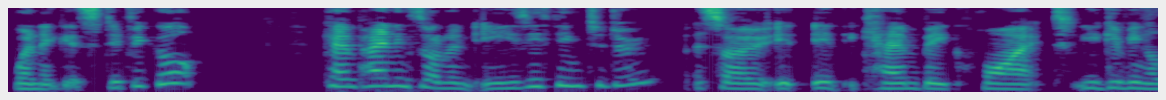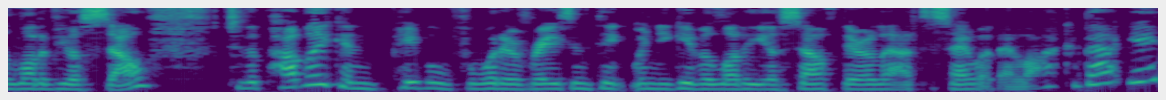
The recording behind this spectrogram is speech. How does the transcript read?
when it gets difficult campaigning's not an easy thing to do. So it, it can be quite, you're giving a lot of yourself to the public and people, for whatever reason, think when you give a lot of yourself, they're allowed to say what they like about you,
